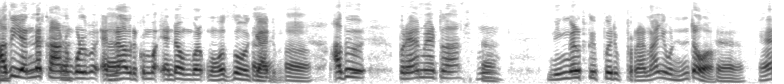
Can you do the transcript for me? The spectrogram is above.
അത് എന്നെ കാണുമ്പോൾ എല്ലാവർക്കും എന്റെ മുഖത്ത് നോക്കിയാലും. അത് പ്രേമേട്ട നിങ്ങൾക്ക് ഇപ്പൊ ഒരു പ്രണയം ഉണ്ടോ. ഏ?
